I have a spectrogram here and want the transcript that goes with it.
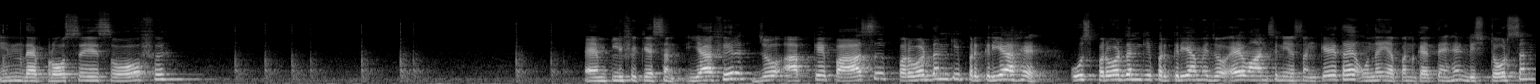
in the process of amplification या फिर जो आपके पास प्रवर्धन की प्रक्रिया है, उस प्रवर्धन की प्रक्रिया में जो अवांछनीय संकेत है, उन्हें अपन कहते हैं डिस्टोर्शन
